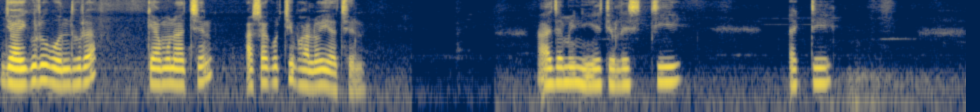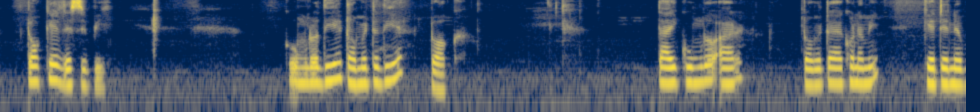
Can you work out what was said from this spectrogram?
জয়গুরু বন্ধুরা, কেমন আছেন? আশা করছি ভালোই আছেন। আজ আমি নিয়ে চলে এসেছি একটি টকের রেসিপি কুমড়ো দিয়ে, টমেটো দিয়ে টক। তাই কুমড়ো আর টমেটো এখন আমি কেটে নেব।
